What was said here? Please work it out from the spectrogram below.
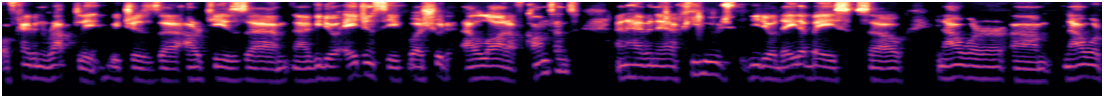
of having Ruptly, which is uh, RT's um, video agency, who are shooting a lot of content and having a huge video database. So in our um, in our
